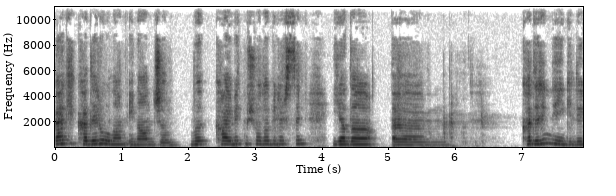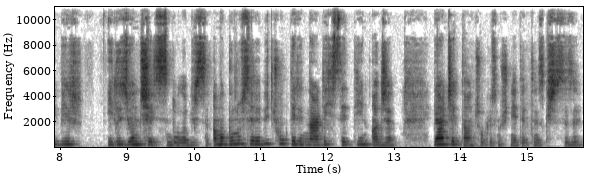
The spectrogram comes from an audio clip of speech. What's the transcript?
belki kadere olan inancını kaybetmiş olabilirsin ya da e, kaderinle ilgili bir illüzyon içerisinde olabilirsin. Ama bunun sebebi çok derinlerde hissettiğin acı. Gerçekten çok üzmüş niyet ettiğiniz kişi sizi.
